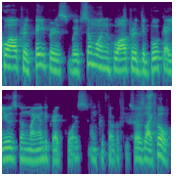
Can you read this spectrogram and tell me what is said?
co-authored papers with someone who authored the book I used on my undergrad course on cryptography. So I was like, oh,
